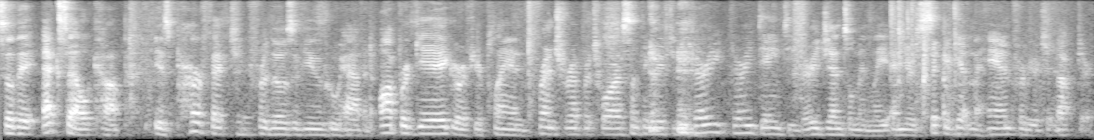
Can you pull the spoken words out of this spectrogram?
So the XL cup is perfect for those of you who have an opera gig or if you're playing French repertoire, something where you have to be very, very dainty, very gentlemanly, and you're sick of getting the hand from your conductor.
